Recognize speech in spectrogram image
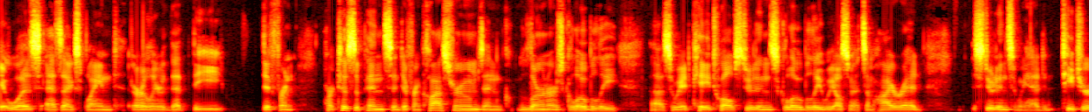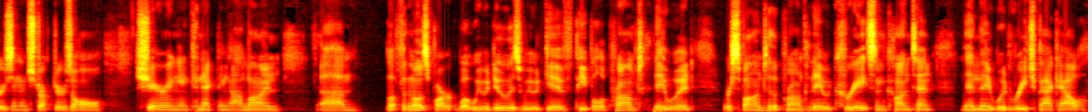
it was, as I explained earlier, that the different participants in different classrooms and learners globally. Uh, so we had K 12 students globally. We also had some higher ed students, and we had teachers and instructors all sharing and connecting online. Um, but for the most part, what we would do is we would give people a prompt. They would respond to the prompt. They would create some content and they would reach back out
